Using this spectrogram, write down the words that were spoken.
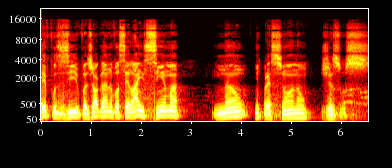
efusivas, jogando você lá em cima, não impressionam Jesus.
